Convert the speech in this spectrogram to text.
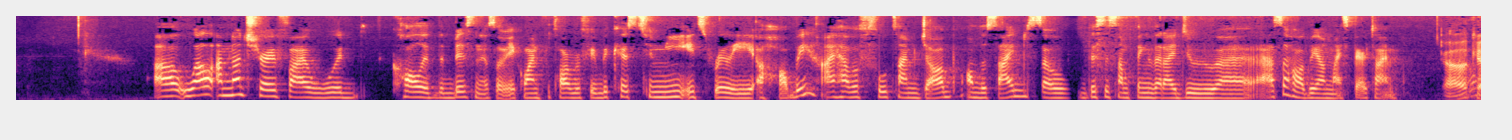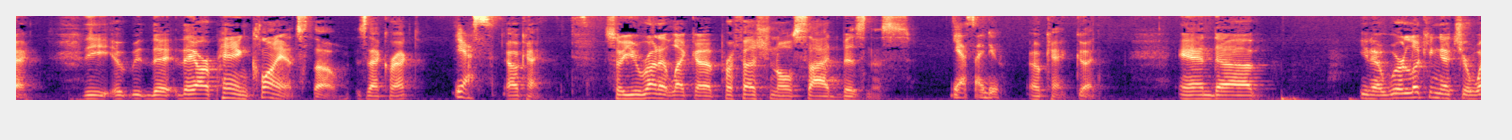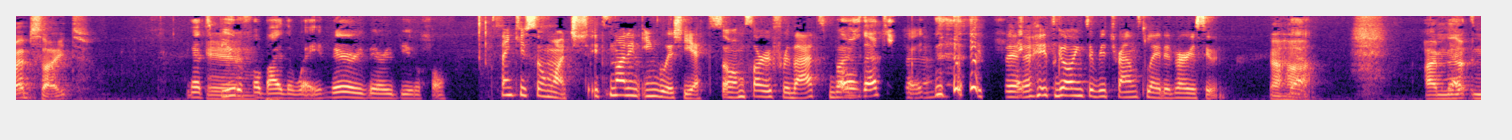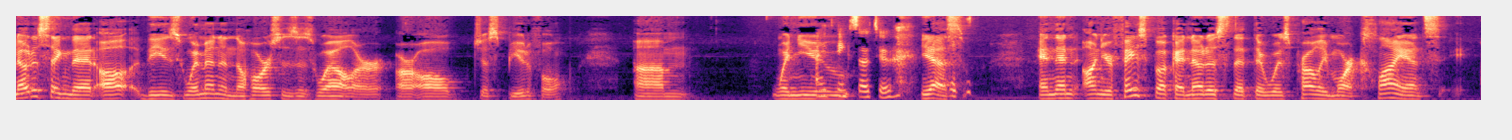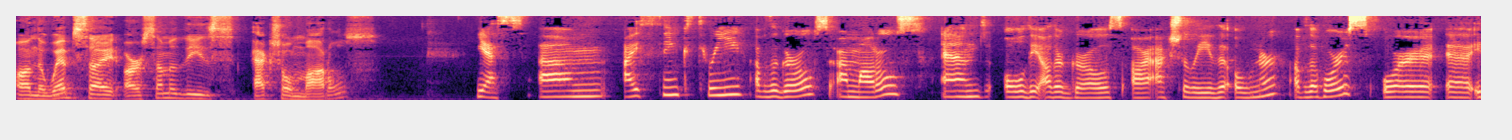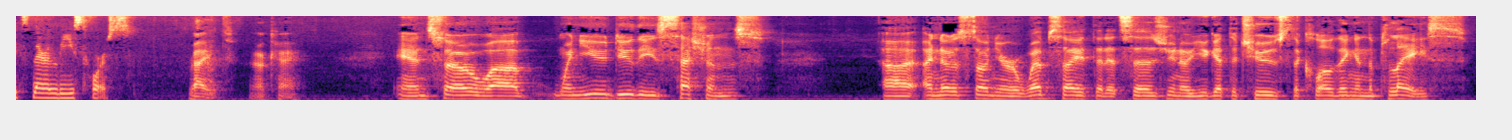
Uh, well, I'm not sure if I would call it the business of equine photography because to me it's really a hobby. I have a full time job on the side, so this is something that I do uh, as a hobby on my spare time. Ah, Okay. The, the they are paying clients though. Is that correct? Yes, Okay. So you run it like a professional side business. yes, I do. Okay, good. And uh, you know, we're looking at your website. That's And- beautiful, by the way. Very, very beautiful. Thank you so much. It's not in English yet, so I'm sorry for that, but oh, that's okay. uh, it's, uh, it's going to be translated very soon. Uh-huh. yeah. I'm no- noticing that all these women and the horses as well are are all just beautiful. Um, when you I think so too. Yes. And then on your Facebook, I noticed that there was probably more clients on the website. Are some of these actual models? Yes, um, I think three of the girls are models, and all the other girls are actually the owner of the horse, or uh, it's their leased horse. Right. Okay. And so uh, when you do these sessions, uh, I noticed on your website that it says, you know, you get to choose the clothing and the place.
